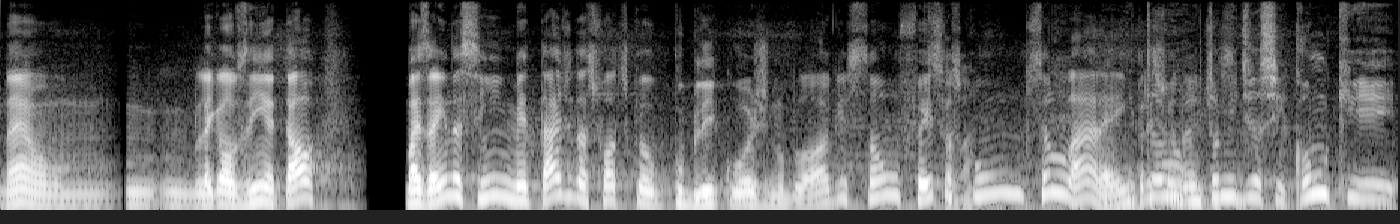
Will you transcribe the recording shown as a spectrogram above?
né, um, um, legalzinha e tal. Mas ainda assim, metade das fotos que eu publico hoje no blog são feitas celular. com celular. É então, impressionante. Então, então me diz assim, como que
